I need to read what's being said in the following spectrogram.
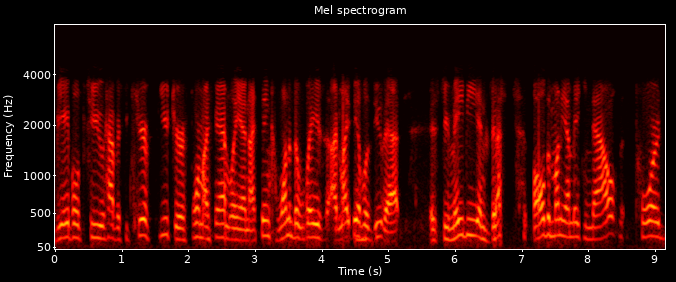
be able to have a secure future for my family. And I think one of the ways I might be able to do that is to maybe invest all the money I'm making now towards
